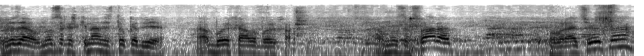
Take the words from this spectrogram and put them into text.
Друзья, в Нусах Ашкина здесь только две. Да? Бой хала, бой хала. А Нусах Сварат поворачиваются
